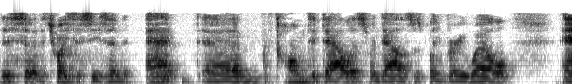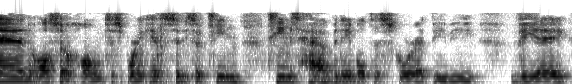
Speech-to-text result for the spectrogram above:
this uh, the twice this season at um, home to Dallas when Dallas was playing very well, and also home to Sporting Kansas City. So team teams have been able to score at BBVA.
